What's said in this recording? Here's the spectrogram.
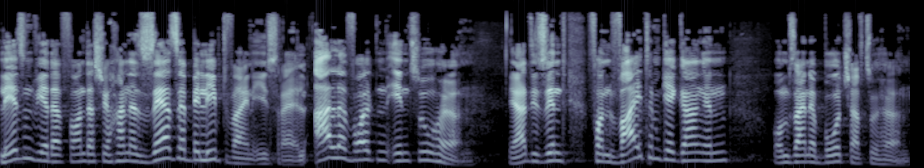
lesen wir davon, dass Johannes sehr, sehr beliebt war in Israel. Alle wollten ihn zuhören. Ja, die sind von weitem gegangen, um seine Botschaft zu hören.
